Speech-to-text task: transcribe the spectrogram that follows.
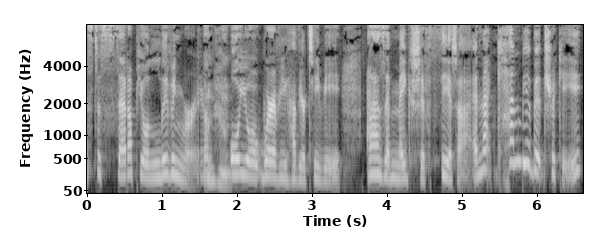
is to set up your living room Mm-hmm. or your wherever you have your TV as a makeshift theater, and that can be a bit tricky.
